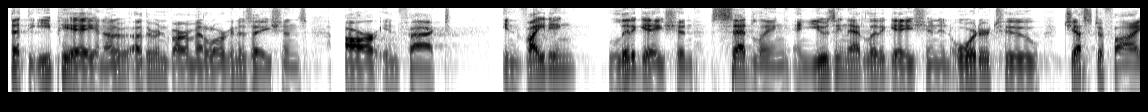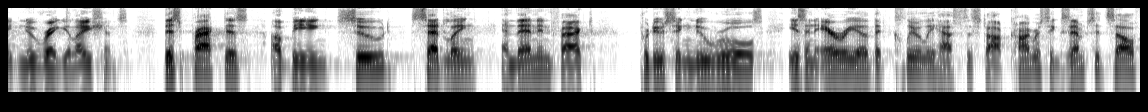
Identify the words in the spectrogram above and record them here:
that the EPA and other environmental organizations are, in fact, inviting litigation, settling, and using that litigation in order to justify new regulations. This practice of being sued, settling, and then, in fact, producing new rules is an area that clearly has to stop. Congress exempts itself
